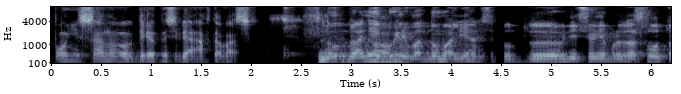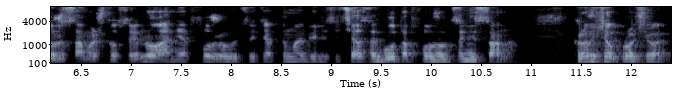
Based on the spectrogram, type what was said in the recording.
по Ниссану берет на себя АвтоВАЗ. Ну, они а... были в одном альянсе. Тут э, ничего не произошло. То же самое, что с Рено. Они обслуживаются, эти автомобили, сейчас и будут обслуживаться Nissan. Кроме всего прочего,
